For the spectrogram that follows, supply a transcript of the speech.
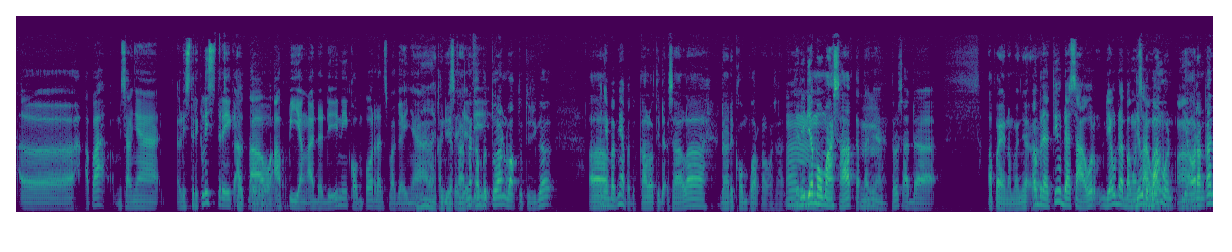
eh apa misalnya listrik-listrik atau api yang ada di ini kompor dan sebagainya nah kan itu dia bisa karena jadi kebetulan waktu itu juga uh, penyebabnya apa tuh? kalau tidak salah dari kompor kalau nggak salah Hmm. jadi dia mau masak katanya terus ada apa ya namanya Oh berarti udah sahur, dia udah bangun dia sahur. udah bangun Ah. ya orang kan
